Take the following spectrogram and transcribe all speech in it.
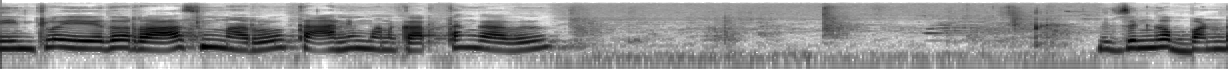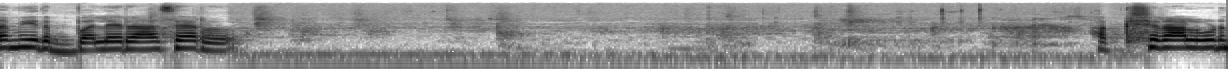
దీంట్లో ఏదో రాసున్నారు కానీ మనకు అర్థం కాదు. నిజంగా బండ మీద భలే రాశారు. అక్షరాలు కూడా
